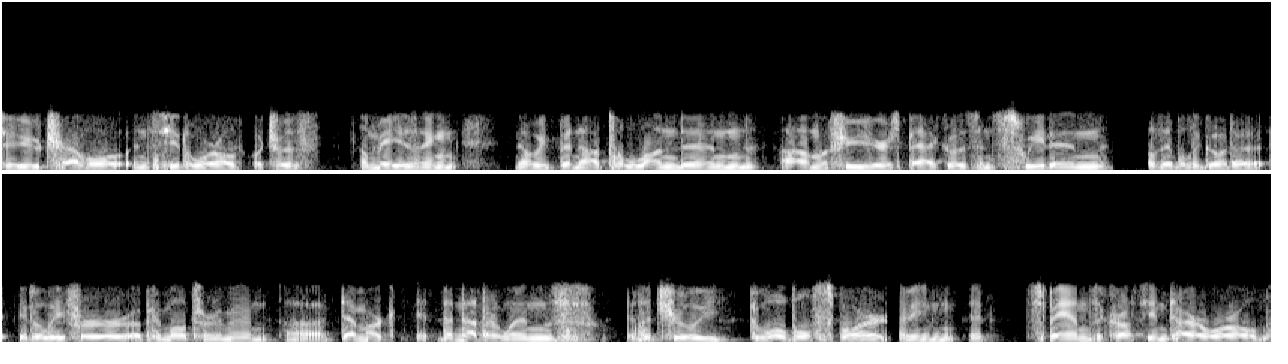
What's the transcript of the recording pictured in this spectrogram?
to travel and see the world, which was amazing. You know, we've been out to London um, a few years back. It was in Sweden. I was able to go to Italy for a pinball tournament, uh, Denmark, the Netherlands. It's a truly global sport. I mean, it spans across the entire world.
